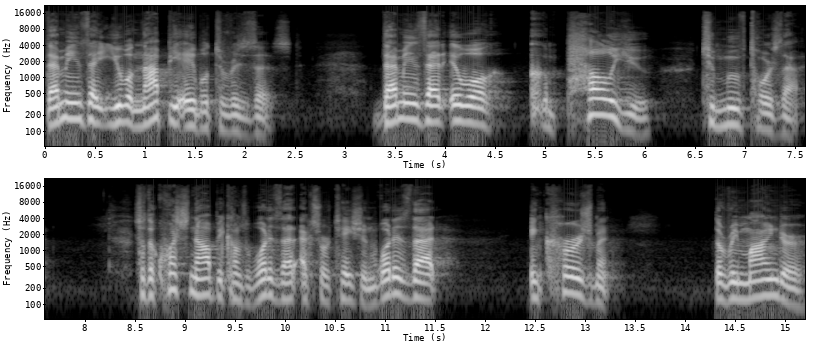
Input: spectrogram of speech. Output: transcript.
That means that you will not be able to resist. that means that it will compel you to move towards that. So the question now becomes what is that exhortation? What is that encouragement? The reminder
